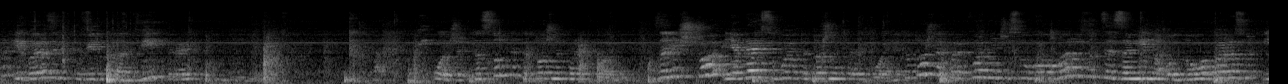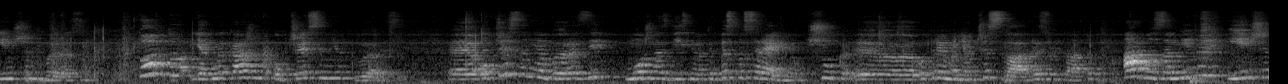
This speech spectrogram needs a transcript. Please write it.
ну і вирази відповідно на дві-три. Отже, наступне тотожне перетворення. Взагалі, що являє собою тотожне перетворення? Тотожне перетворення числового виразу це заміна одного виразу іншим виразом. Тобто, як ми кажемо, обчислення виразів. Е, обчислення виразів можна здійснювати безпосередньо е, отриманням числа результату або заміною іншим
